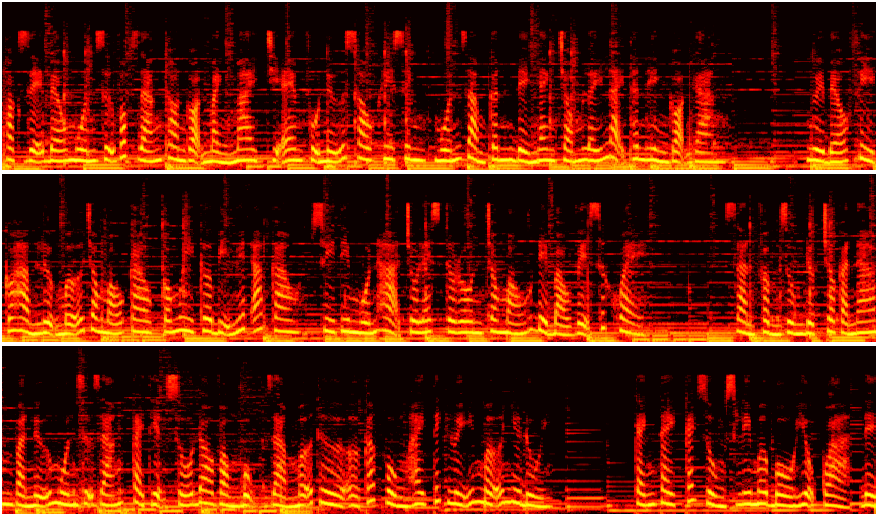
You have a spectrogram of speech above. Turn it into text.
Hoặc dễ béo muốn giữ vóc dáng thon gọn mảnh mai, chị em phụ nữ sau khi sinh, muốn giảm cân để nhanh chóng lấy lại thân hình gọn gàng. Người béo phì có hàm lượng mỡ trong máu cao, có nguy cơ bị huyết áp cao, suy tim muốn hạ cholesterol trong máu để bảo vệ sức khỏe. Sản phẩm dùng được cho cả nam và nữ muốn giữ dáng, cải thiện số đo vòng bụng, giảm mỡ thừa ở các vùng hay tích lũy mỡ như đùi. Cánh tay, cách dùng Slimmable hiệu quả, để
